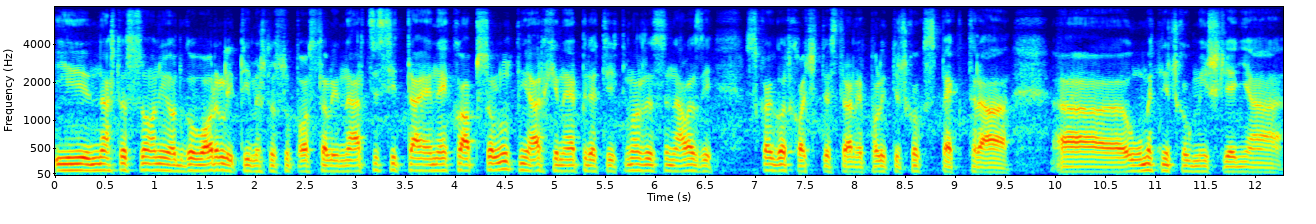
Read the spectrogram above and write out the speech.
i na što su oni odgovorili time što su postali narcisi, taj je neko apsolutni arhineprijatelj, može da se nalazi s koje god hoćete strane političkog spektra, umetničkog mišljenja,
